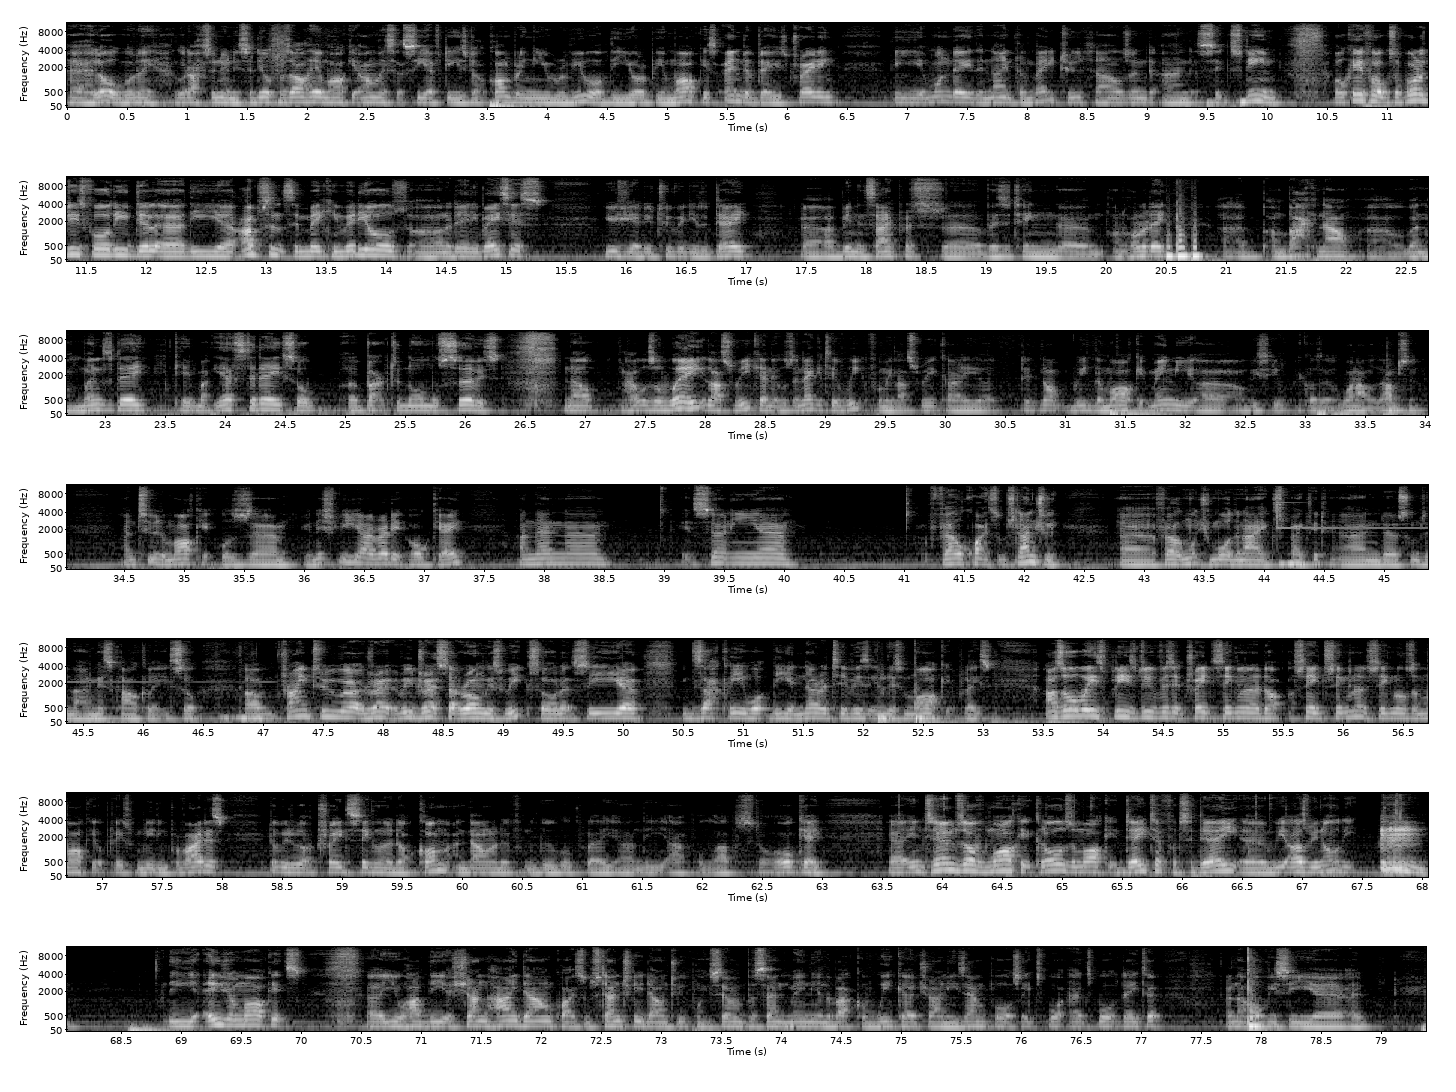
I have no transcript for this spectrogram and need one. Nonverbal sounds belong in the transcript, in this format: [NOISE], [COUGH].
Hello, good, good afternoon. It's Adil Fazal here, market analyst at CFDs.com, bringing you a review of the European markets, end of days trading, the Monday, the 9th of May 2016. Okay, folks, apologies for the uh, the uh, absence in making videos uh, on a daily basis. Usually, I do two videos a day. Uh, I've been in Cyprus uh, visiting um, on holiday. Uh, I'm back now. I went on Wednesday, came back yesterday, so back to normal service. Now, I was away last week and it was a negative week for me last week. I did not read the market, mainly obviously because one, I was absent, and two, the market was um, initially I read it okay, and then um, it certainly fell quite substantially uh, fell much more than I expected and uh, something that I miscalculated. So I'm trying to uh, re- redress that wrong this week. So let's see uh, exactly what the narrative is in this marketplace. As always, please do visit TradeSignaler, signals and market updates from leading providers www.tradesignaler.com and download it from the Google Play and the Apple App Store. Okay. Uh, in terms of market close, and market data for today, uh, we as we know the [CLEARS THROAT] the Asian markets uh, you had the Shanghai down quite substantially, down 2.7%, mainly in the back of weaker Chinese imports, export export data, and that obviously uh,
